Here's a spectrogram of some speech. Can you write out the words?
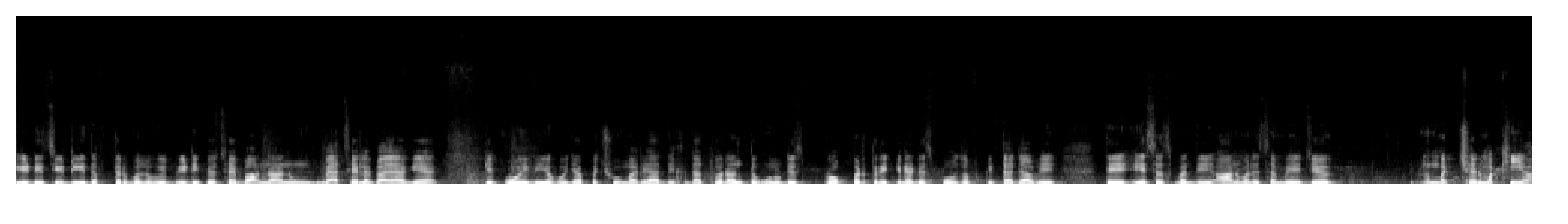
ਏਡੀਸੀਡੀ ਦਫ਼ਤਰ ਵੱਲੋਂ ਵੀ ਬੀਡੀਪੀਓ ਸਾਹਿਬਾਨਾਂ ਨੂੰ ਮੈਸੇਜ ਲਗਾਇਆ ਗਿਆ ਹੈ ਕਿ ਕੋਈ ਵੀ ਇਹੋ ਜਿਹਾ ਪਸ਼ੂ ਮਰਿਆ ਦਿਖਦਾ, ਤੁਰੰਤ ਉਹਨੂੰ ਡਿਸ, ਪ੍ਰੋਪਰ ਤਰੀਕੇ ਨਾਲ ਡਿਸਪੋਜ਼ ਆਫ ਕੀਤਾ ਜਾਵੇ ਤੇ ਇਸ ਸੰਬੰਧੀ ਆਉਣ ਵਾਲੇ ਸਮੇਂ 'ਚ ਮੱਛਰ ਮੱਖੀਆਂ।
